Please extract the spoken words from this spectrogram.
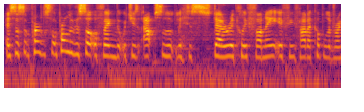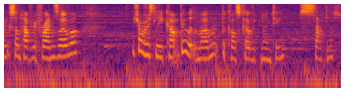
it's just probably the sort of thing that which is absolutely hysterically funny if you've had a couple of drinks and have your friends over, which obviously you can't do at the moment because COVID nineteen. Sadness.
